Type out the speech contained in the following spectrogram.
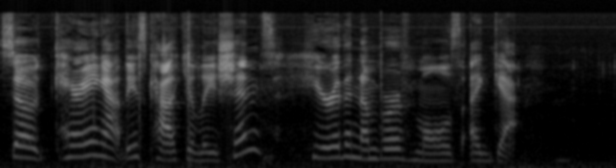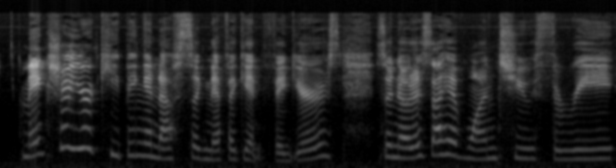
So carrying out these calculations, here are the number of moles I get. Make sure you're keeping enough significant figures. So notice I have one, two, three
